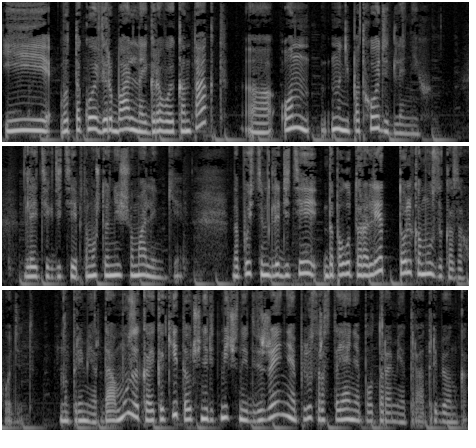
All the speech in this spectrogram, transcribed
и вот такой вербально-игровой контакт он ну, не подходит для них, для этих детей, потому что они еще маленькие. Допустим, для детей до полутора лет только музыка заходит например, да, музыка и какие-то очень ритмичные движения, плюс расстояние полтора метра от ребенка,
